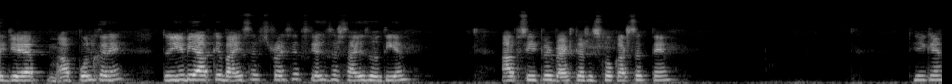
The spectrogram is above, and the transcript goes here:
ये आप पुल करें तो ये भी आपके बाइसेप्स ट्राइसेप्स की एक्सरसाइज होती है। आप सीट पर बैठ कर इसको कर सकते हैं। ठीक है?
